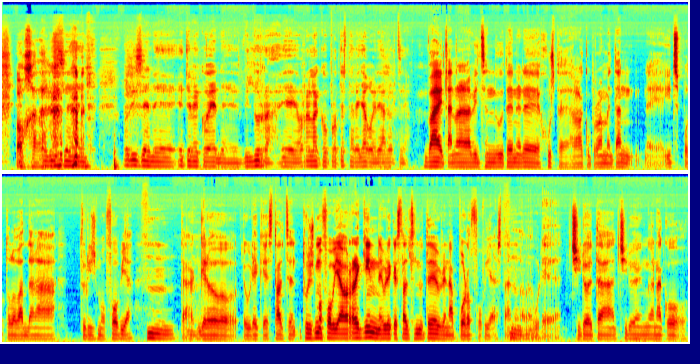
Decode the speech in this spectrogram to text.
Ojalá. Hori zen, hori zen e, ETV-koen e, bildurra, e, horrelako protesta gehiago ere agertzea. Ba, eta nola erabiltzen duten ere, juste, alako programetan, e, hitz potolo bat dela turismofobia, Hmm. eta gero eurek estaltzen, turismofobia horrekin eurek estaltzen dute euren aporofobia, ez da, nola, ba, gure txiro eta txiroen ganako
